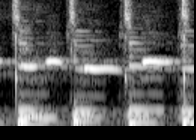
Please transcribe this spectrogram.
do do do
